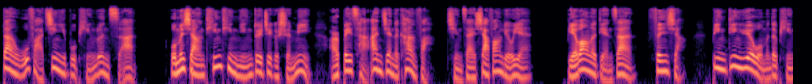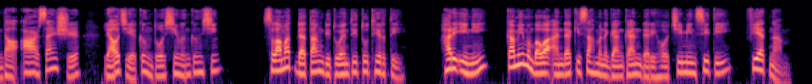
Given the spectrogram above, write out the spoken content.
但无法进一步评论此案。我们想听听您对这个神秘而悲惨案件的看法，请在下方留言。别忘了点赞、分享，并订阅我们的频道二二三十，了解更多新闻更新。Selamat datang di Twenty Two Thirty. Hari ini kami membawa Anda kisah menegangkan dari Ho Chi Minh City, Vietnam.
